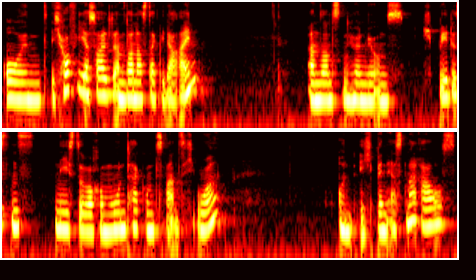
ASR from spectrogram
Und ich hoffe, ihr schaltet am Donnerstag wieder ein. Ansonsten hören wir uns spätestens nächste Woche Montag um 20 Uhr. Und ich bin erstmal raus.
